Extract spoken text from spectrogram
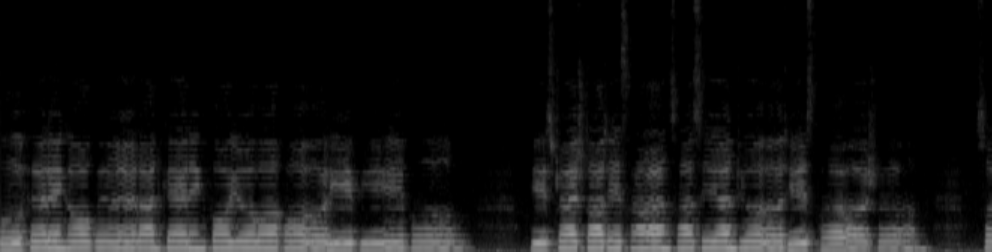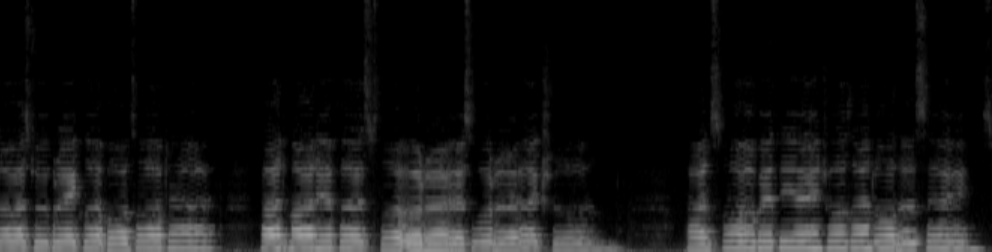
fulfilling your will and caring for you a holy people. He stretched out his hands as he endured his passion, so as to break the bonds of death and manifest the resurrection. And so with the angels and all the saints,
